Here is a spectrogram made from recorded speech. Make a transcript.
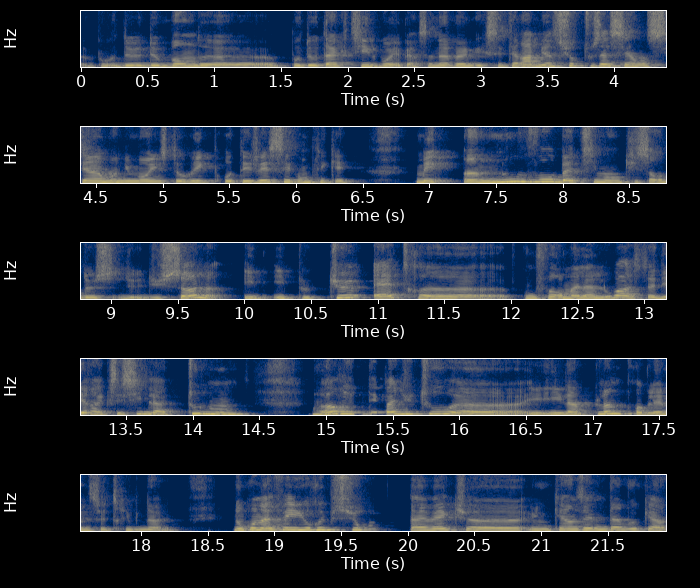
de, de bande euh, podotactile pour les personnes aveugles, etc. Bien sûr, tout ça c'est ancien, monument historique, protégé, c'est compliqué. Mais un nouveau bâtiment qui sort de, de- du sol, il, il peut que être euh, conforme à la loi, c'est-à-dire accessible à tout le monde. Or, Hmm. il n'était pas du tout, euh, il, il a plein de problèmes, ce tribunal. Donc, on a fait irruption avec euh, une quinzaine d'avocats,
